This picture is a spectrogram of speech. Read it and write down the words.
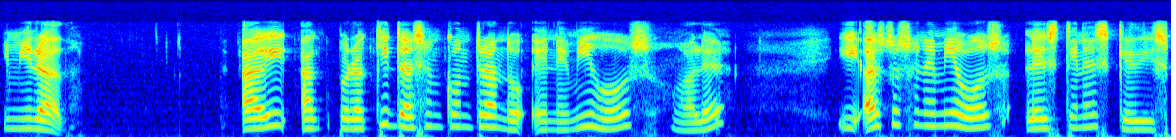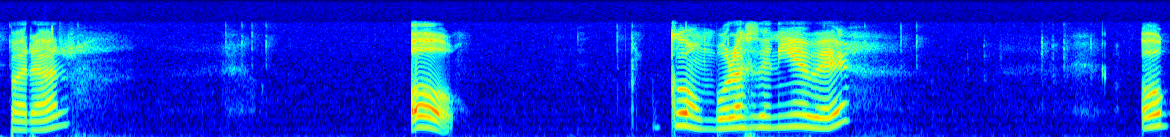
Y mirad, ahí por aquí te vas encontrando enemigos, ¿vale? Y a estos enemigos les tienes que disparar o con bolas de nieve o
